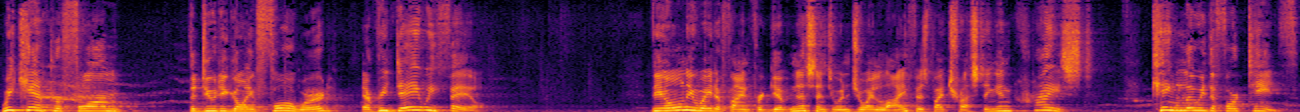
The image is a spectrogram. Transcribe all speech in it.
We can't perform the duty going forward. Every day we fail. The only way to find forgiveness and to enjoy life is by trusting in Christ. King Louis XIV,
